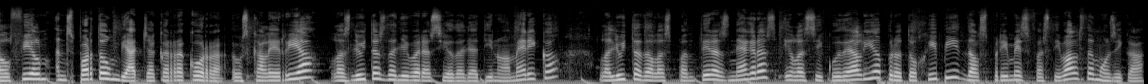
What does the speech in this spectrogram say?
el film ens porta un viatge que recorre Euskal Herria, les lluites d'alliberació de Llatinoamèrica, la lluita de les panteres negres i la psicodèlia proto-hippie dels primers festivals de música.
